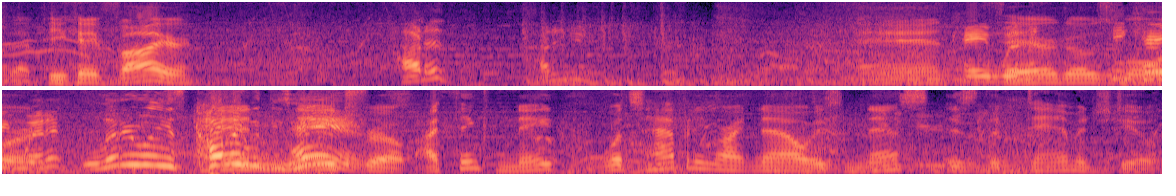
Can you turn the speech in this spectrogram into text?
Oh, that PK fire. How did? How did you? And there goes he Lord. came with it. Literally, he's coming and with his Naytro. hands. I think Nate. What's happening right now is Ness is the damage dealer,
